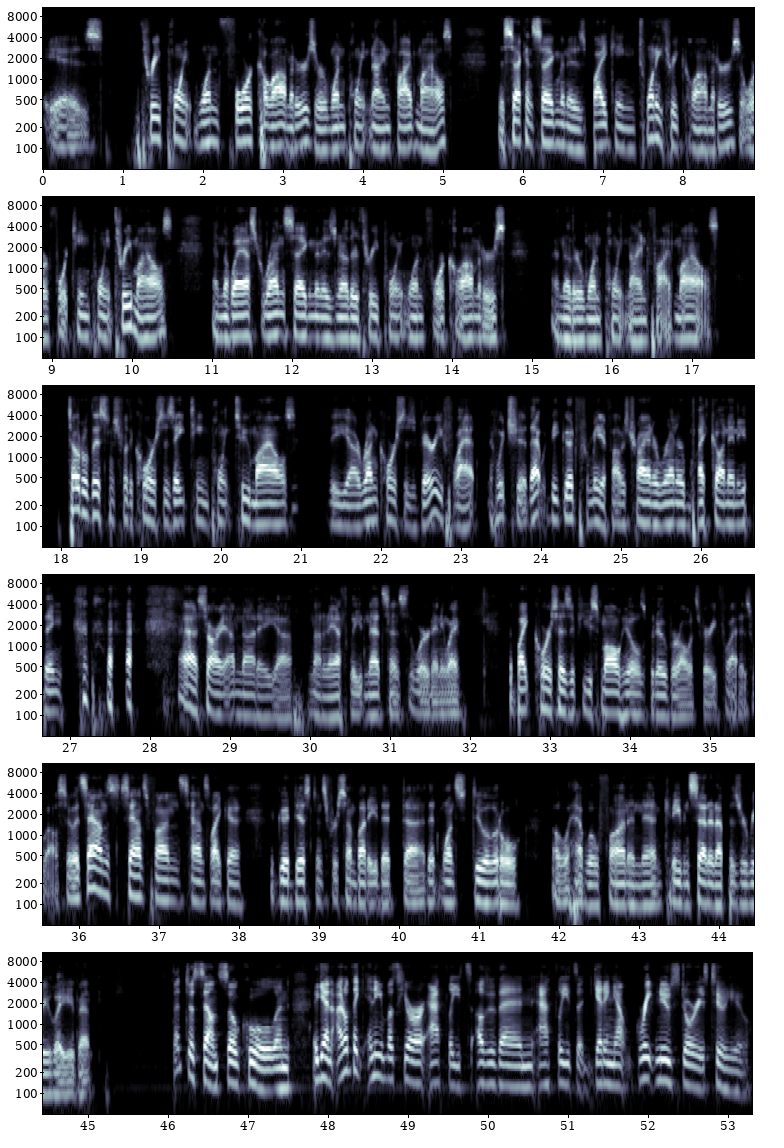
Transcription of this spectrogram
is 3.14 kilometers or 1.95 miles. The second segment is biking 23 kilometers or 14.3 miles. And the last run segment is another 3.14 kilometers another 1.95 miles. Total distance for the course is 18.2 miles. The uh, run course is very flat, which uh, that would be good for me if I was trying to run or bike on anything. ah, sorry, I'm not a uh, not an athlete in that sense of the word. Anyway, the bike course has a few small hills, but overall it's very flat as well. So it sounds sounds fun. Sounds like a, a good distance for somebody that uh, that wants to do a little oh, have a little fun and then can even set it up as a relay event. That just sounds so cool. And again, I don't think any of us here are athletes other than athletes at getting out great news stories to you.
